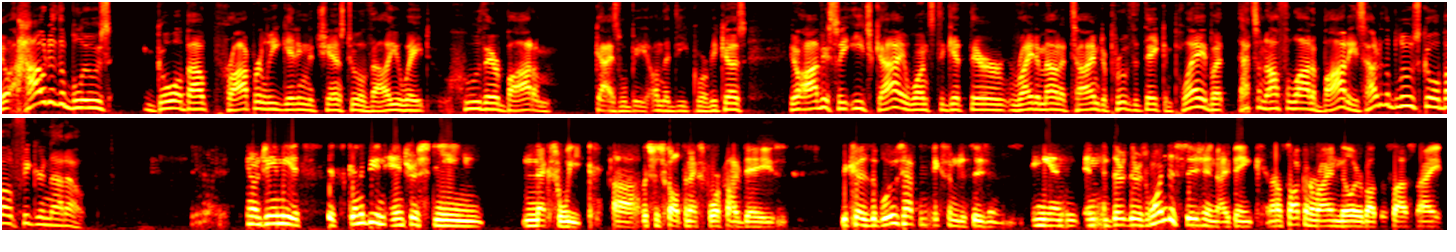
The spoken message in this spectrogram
You know, how do the Blues go about properly getting the chance to evaluate who their bottom guys will be on the D corps? Because you know, obviously each guy wants to get their right amount of time to prove that they can play, but that's an awful lot of bodies. How do the Blues go about figuring that out? You know, Jamie, it's it's going to be an interesting next week. Uh, let's just call it the next four or five days, because the Blues have to make some decisions. And and there, there's one decision I think, and I was talking to Ryan Miller about this last night.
